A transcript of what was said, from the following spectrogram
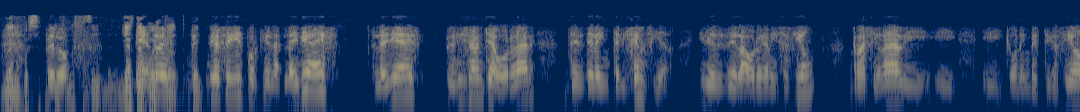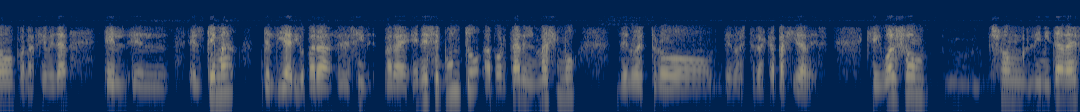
Bueno, pues, pero sí, ya está puesto. voy a seguir porque la, la, idea es la idea es precisamente abordar desde la inteligencia y desde la organización racional y, y, y con investigación, con acción y tal, el, el, el tema del diario para es decir para en ese punto aportar el máximo de nuestro de nuestras capacidades que igual son son limitadas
